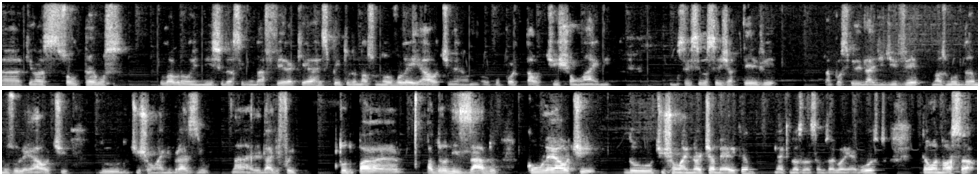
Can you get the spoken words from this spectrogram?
uh, que nós soltamos logo no início da segunda-feira, que é a respeito do nosso novo layout, né? o novo portal Ticho Online. Não sei se você já teve a possibilidade de ver, nós mudamos o layout do, do Online Brasil. Na realidade, foi todo pa, padronizado com o layout do Tish Online Norte América, né, que nós lançamos agora em agosto. Então, a nossa,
